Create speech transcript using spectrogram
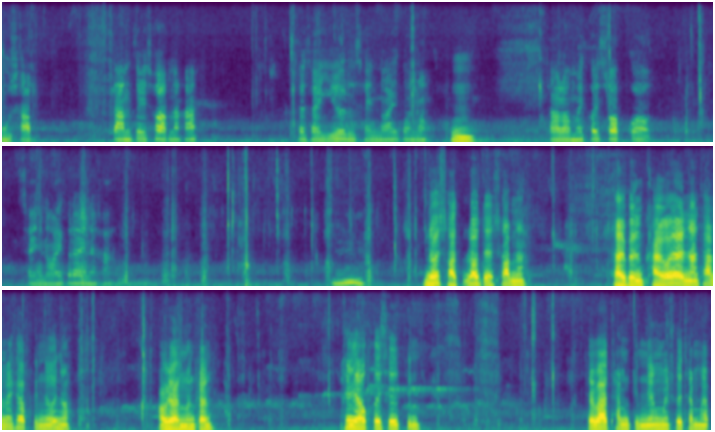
มูสับ ตามใจชอบนะคะ จะใส่เยอะหรือใส่น้อยก็เนาะอืม ถ้าเราไม่ค่อยชอบก็ใส่น้อยก็ได้นะคะ อืม เนื้อสัตว์เราแต่ชอบนะใส่เป็นไข่ก็ได้นะถ้าไม่ชอบกินเนื้อเนาะอร่อยเหมือนกัน ให้เราเคยซื้อกิน แต่ว่าทำกินยังไม่เคยทำครับ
